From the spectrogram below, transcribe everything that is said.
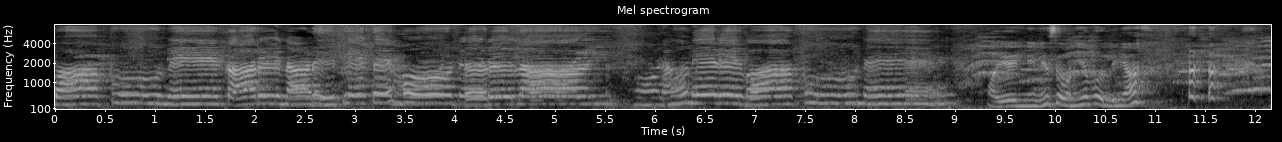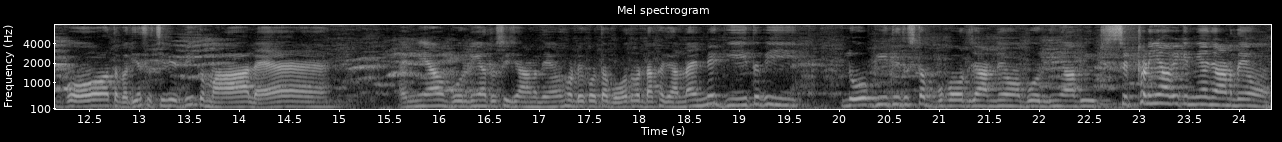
ਬਾਪੂ ਨੇ ਘਰ ਨਾਲ ਕਿਤੇ ਮੋਟਰ ਲਾਈ। ਹੁਣ ਮੇਰੇ ਬਾਪੂ ਨੇ ਓਏ ਇੰਨੀ ਨਹੀਂ ਸੋਹਣੀਆਂ ਬੋਲੀਆਂ। ਬਹੁਤ ਵਧੀਆ ਸੱਚੀ ਬੇਬੀ, ਕਮਾਲ ਹੈ ਇੰਨੀਆਂ ਬੋਲੀਆਂ ਤੁਸੀਂ ਜਾਣਦੇ ਹੋ, ਤੁਹਾਡੇ ਕੋਲ ਤਾਂ ਬਹੁਤ ਵੱਡਾ ਖਜ਼ਾਨਾ। ਇੰਨੇ ਗੀਤ ਵੀ, ਲੋਕ ਗੀਤ ਹੀ ਤੁਸੀਂ ਤਾਂ ਬਹੁਤ ਜਾਣਦੇ ਹੋ, ਬੋਲੀਆਂ ਵੀ, ਸਿੱਠਣੀਆਂ ਵੀ ਕਿੰਨੀਆਂ ਜਾਣਦੇ ਹੋ।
